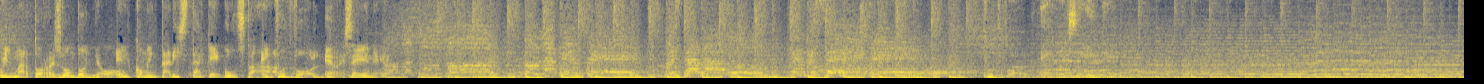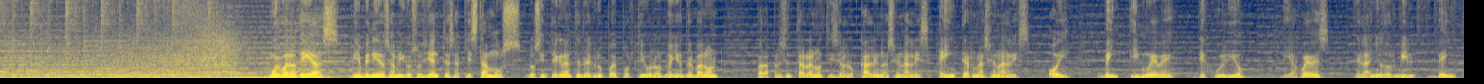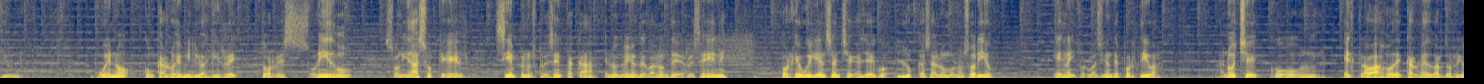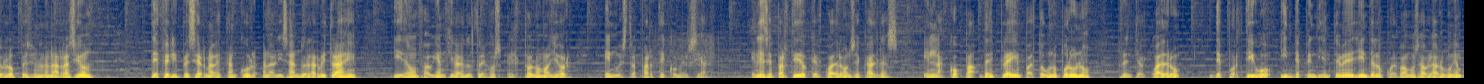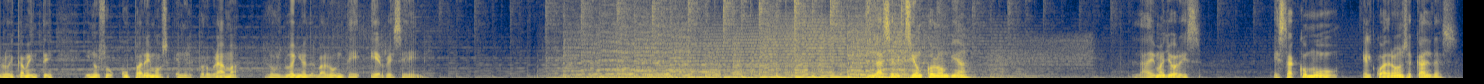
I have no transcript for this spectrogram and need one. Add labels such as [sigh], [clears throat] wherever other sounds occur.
Wilmar Torres Londoño, el comentarista que gusta en fútbol RCN. Fútbol RCN. Muy buenos días, bienvenidos amigos oyentes, aquí estamos los integrantes del grupo deportivo Los Dueños del Balón para presentar las noticias locales, nacionales e internacionales. Hoy 29 de julio, día jueves del año 2021. Bueno, con Carlos Emilio Aguirre Torres, sonido, sonidazo que él siempre nos presenta acá en Los Dueños del Balón de RCN. Jorge William Sánchez Gallego, Lucas Salomón Osorio en la información deportiva. Anoche con el trabajo de Carlos Eduardo Río López en la narración, de Felipe Serna Betancur analizando el arbitraje y de don Fabián Giraldo Trejos el tono mayor en nuestra parte comercial. En ese partido que el cuadro Once Caldas en la Copa Betplay empató uno por uno frente al cuadro Deportivo Independiente Medellín, de lo cual vamos a hablar lógicamente y nos ocuparemos en el programa Los Dueños del Balón de RCN. La selección Colombia, la de mayores, está como el cuadro Once Caldas.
